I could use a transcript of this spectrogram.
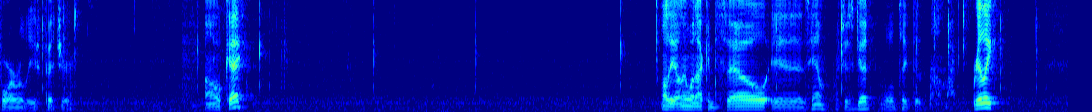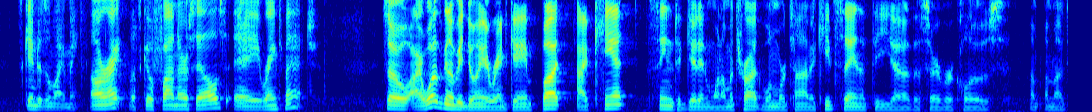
for a relief pitcher. Okay. Oh, the only one I can sell is him, which is good. We'll take the. Oh my! Really? This game doesn't like me. All right, let's go find ourselves a ranked match. So I was gonna be doing a ranked game, but I can't seem to get in one. I'm gonna try it one more time. It keeps saying that the uh, the server closed. I'm, I'm not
